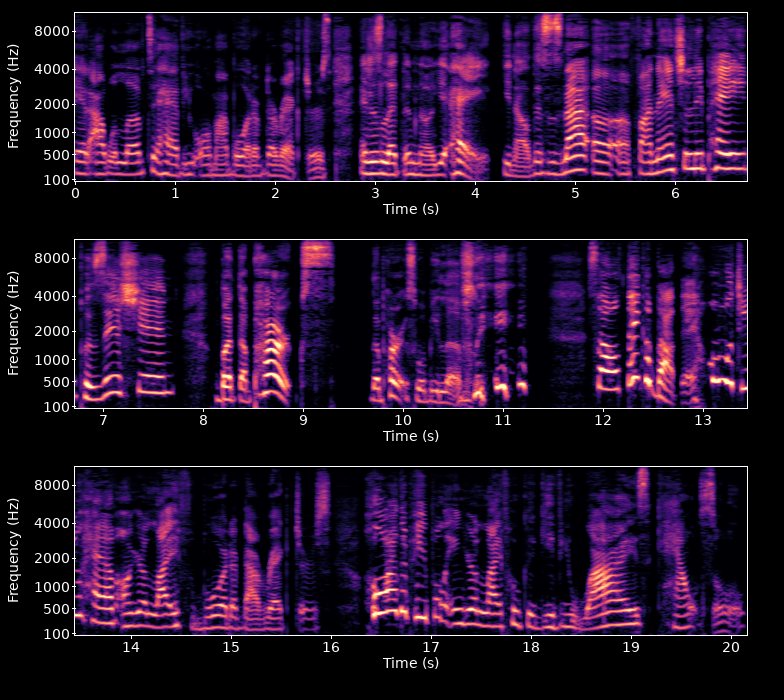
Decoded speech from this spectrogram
And I would love to have you on my board of directors and just let them know, yeah, hey, you know, this is not a, a financially paid position, but the perks, the perks will be lovely. so think about that. Who would you have on your life board of directors? Who are the people in your life who could give you wise counsel?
